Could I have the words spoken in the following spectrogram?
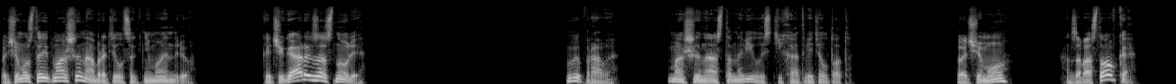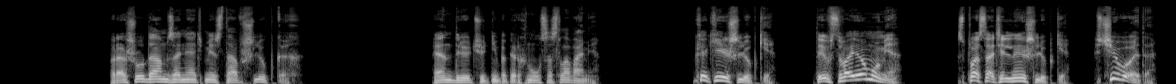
«Почему стоит машина?» — обратился к нему Эндрю. Кочегары заснули?» «Вы правы. Машина остановилась», — тихо ответил тот. «Почему? Забастовка?» «Прошу дам занять места в шлюпках». Эндрю чуть не поперхнулся словами. «Какие шлюпки? Ты в своем уме? Спасательные шлюпки. С чего это?»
